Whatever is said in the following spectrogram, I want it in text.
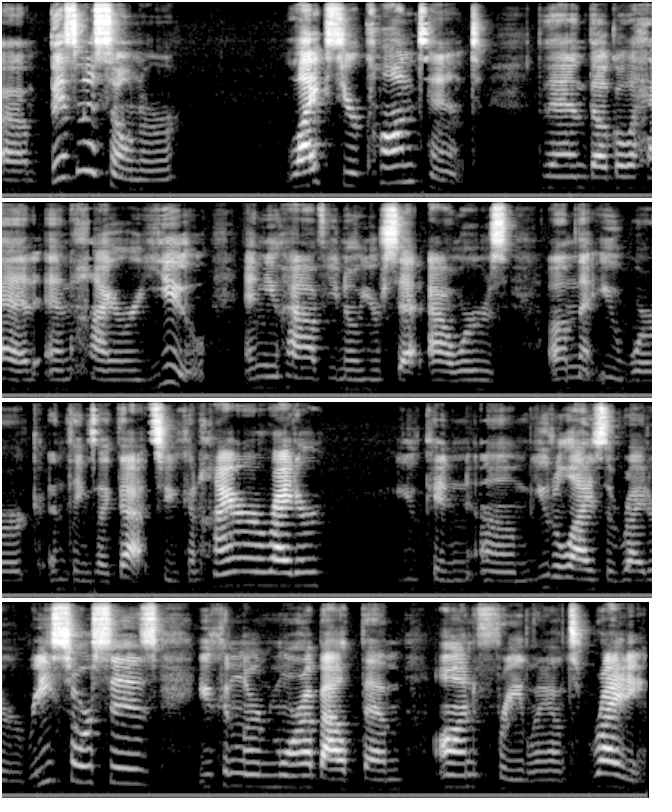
um, business owner likes your content, then they'll go ahead and hire you. And you have, you know, your set hours um, that you work and things like that. So you can hire a writer, you can um, utilize the writer resources, you can learn more about them on freelance writing.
